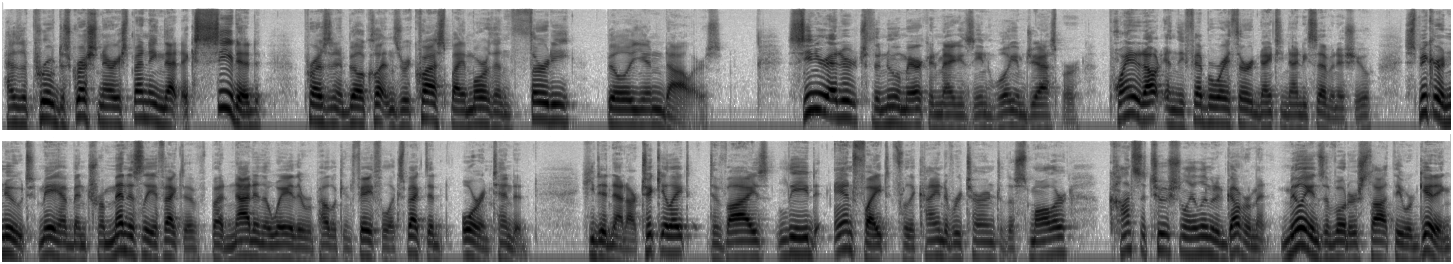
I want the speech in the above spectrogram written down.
has approved discretionary spending that exceeded President Bill Clinton's request by more than $30 billion. Senior editor to the New American magazine, William Jasper, pointed out in the February 3, 1997 issue, Speaker Newt may have been tremendously effective, but not in the way the Republican faithful expected or intended. He did not articulate, devise, lead, and fight for the kind of return to the smaller, constitutionally limited government millions of voters thought they were getting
